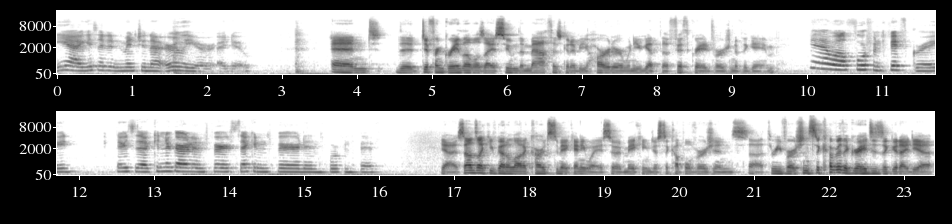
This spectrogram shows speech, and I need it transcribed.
Yeah, yeah. I guess I didn't mention that earlier. I do. And the different grade levels, I assume the math is going to be harder when you get the fifth grade version of the game. Yeah, well, fourth and fifth grade. There's a kindergarten, first, second, third, and fourth and fifth. Yeah, it sounds like you've got a lot of cards to make anyway, so making just a couple versions, uh, three versions to cover the grades is a good idea.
